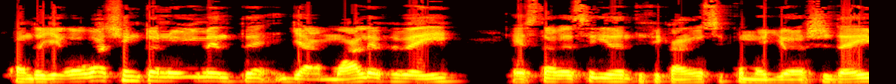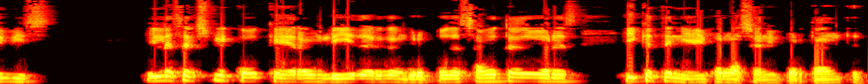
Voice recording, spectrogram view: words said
Cuando llegó a Washington nuevamente, llamó al FBI, esta vez identificándose como Josh Davis, y les explicó que era un líder de un grupo de saboteadores y que tenía información importante.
